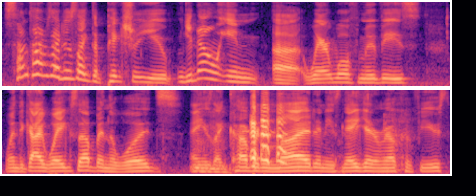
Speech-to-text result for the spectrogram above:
sometimes I just like to picture you, you know, in uh, werewolf movies when the guy wakes up in the woods and he's like covered in mud and he's naked and real confused.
